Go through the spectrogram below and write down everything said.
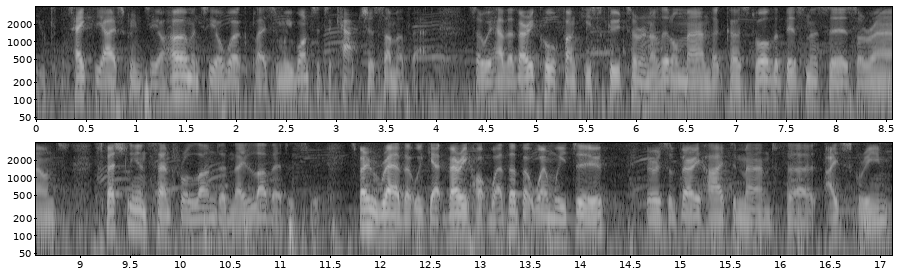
you can take the ice cream to your home and to your workplace and we wanted to capture some of that. So we have a very cool funky scooter and a little man that goes to all the businesses around, especially in central London. They love it. It's, it's very rare that we get very hot weather, but when we do, there is a very high demand for ice cream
